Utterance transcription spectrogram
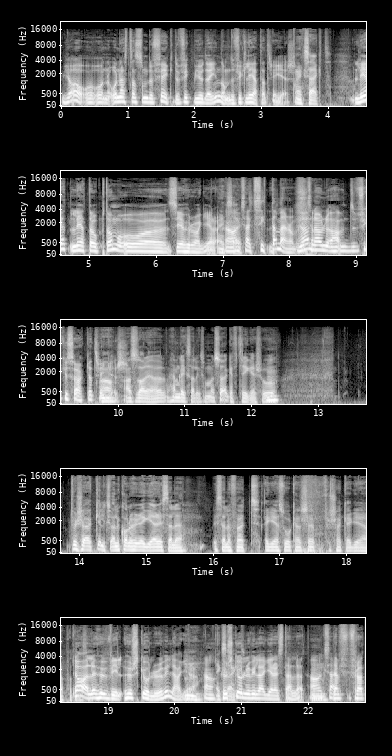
Ja, och, och, och nästan som du fick. Du fick bjuda in dem. Du fick leta triggers. Exakt. Let, leta upp dem och se hur du agerar. Exakt. Ja, exakt. Sitta med dem. Ja, nej, du fick ju söka triggers. Ja, alltså det, hemläxa liksom, men sök efter triggers och Mm. försök liksom, eller kolla hur du reagerar istället. Istället för att agera så kanske försöka agera på ett Ja, eller hur, vill, hur skulle du vilja agera? Mm. Ja. Hur skulle du vilja agera istället? Ja, Mm. exakt. Den, för att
